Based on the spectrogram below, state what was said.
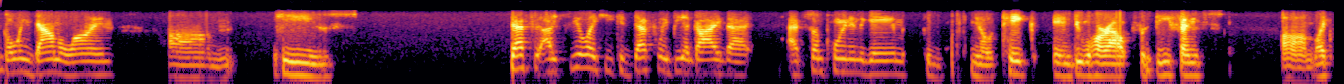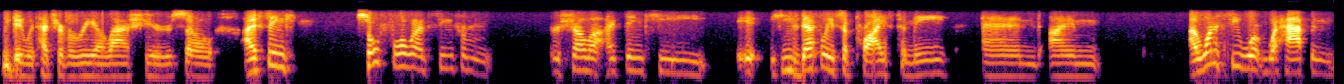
going down the line. Um, he's def- I feel like he could definitely be a guy that at some point in the game could you know take Andujar out for defense, um, like we did with Hechavarria last year. So I think so far what I've seen from Urshela, I think he it, he's definitely a surprise to me, and I'm I want to see what what happens.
